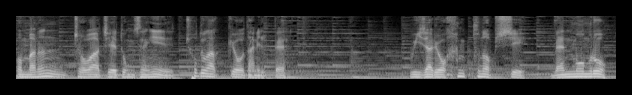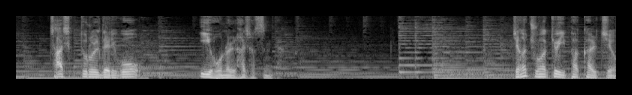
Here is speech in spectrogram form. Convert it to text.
엄마는 저와 제 동생이 초등학교 다닐 때 위자료 한 푼 없이 맨몸으로 자식 둘을 데리고 이혼을 하셨습니다. 제가 중학교 입학할 즈음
